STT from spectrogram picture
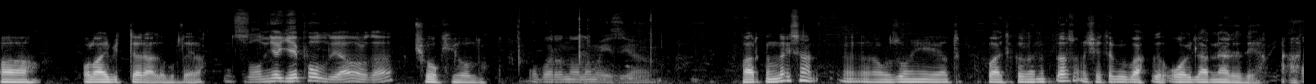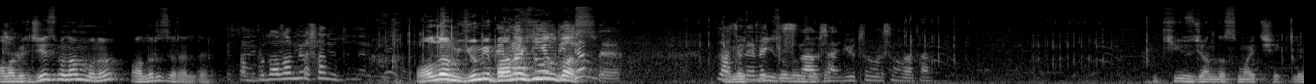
Aa. Olay bitti herhalde burada ya. Zonya gap oldu ya orada. Çok iyi oldu. O baronu alamayız ya. Farkındaysan e, o Zonya'ya atıp fight'ı kazandıktan sonra chat'e bir baktı. Oylar nerede diye. Alabileceğiz mi lan bunu? Alırız herhalde. Lan bunu alamıyorsan Oğlum Yumi bana emekli ol heal bas. de. Zaten Emekliyiz emeklisin oğlum abi zaten. sen YouTuber'sın zaten. 200 canda smite şekli.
